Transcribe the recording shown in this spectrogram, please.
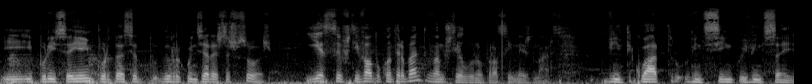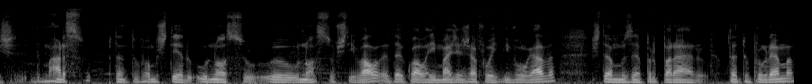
e, e por isso aí a importância de reconhecer estas pessoas. E esse Festival do Contrabando vamos tê-lo no próximo mês de março? 24, 25 e 26 de março. Portanto, vamos ter o nosso, o nosso festival, da qual a imagem já foi divulgada. Estamos a preparar portanto, o programa.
